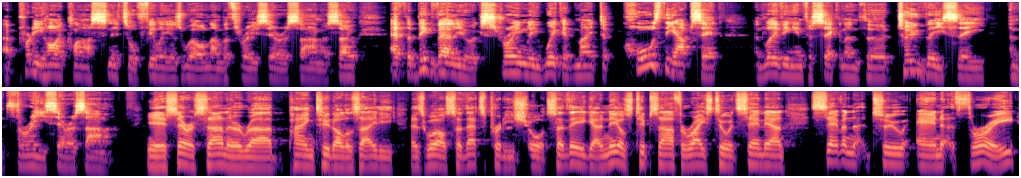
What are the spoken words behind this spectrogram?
a pretty high class Snitzel filly as well, number three, Sarasana. So at the big value, extremely wicked, mate, to cause the upset and leaving in for second and third, two VC and three Sarasana. Yeah, Sarah are uh, paying $2.80 as well. So that's pretty short. So there you go. Neil's tips are for race two at Sandown 7, 2, and 3.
